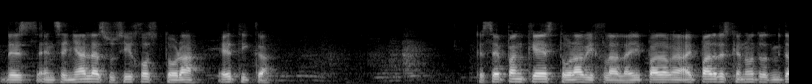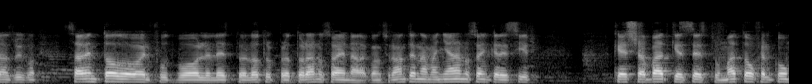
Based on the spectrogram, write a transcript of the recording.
de enseñarle a sus hijos Torah, ética que sepan qué es Torah Bijlal. Hay, hay padres que no transmiten a su hijo, saben todo el fútbol, el esto, el otro, pero Torah no sabe nada. Cuando se levantan en la mañana no saben qué decir. ¿Qué es Shabbat? ¿Qué es esto? Mato Helko.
